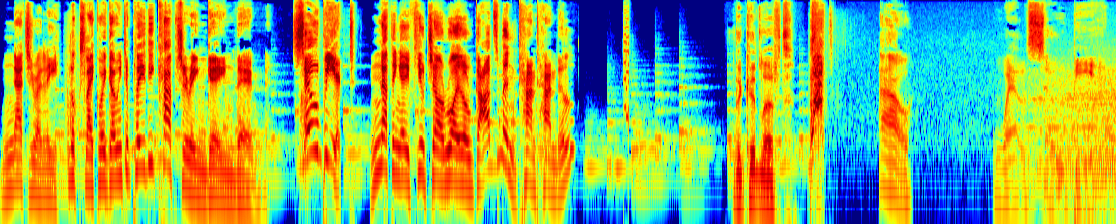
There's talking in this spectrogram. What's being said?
Naturally. Looks like we're going to play the capturing game then. So be it! Nothing a future royal guardsman can't handle. The kid left. What? Oh. Well, so be it.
